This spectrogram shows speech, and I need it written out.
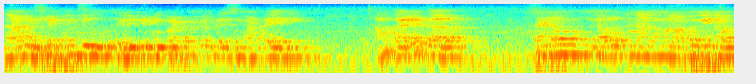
ನಾನು ಇಷ್ಟಕ್ಕೆ ಮುಂಚೆ ರೆವಿನ್ಯೂ ಡಿಪಾರ್ಟ್ಮೆಂಟ್ ಕೆಲಸ ಮಾಡ್ತಾ ಇದ್ದೀನಿ ಆ ಕಾರ್ಯಕ್ಕೆ ಸಣ್ಣ ಯಾವತ್ತು ನಮ್ಮ ಅಪ್ಪಗೆ ನಾವು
